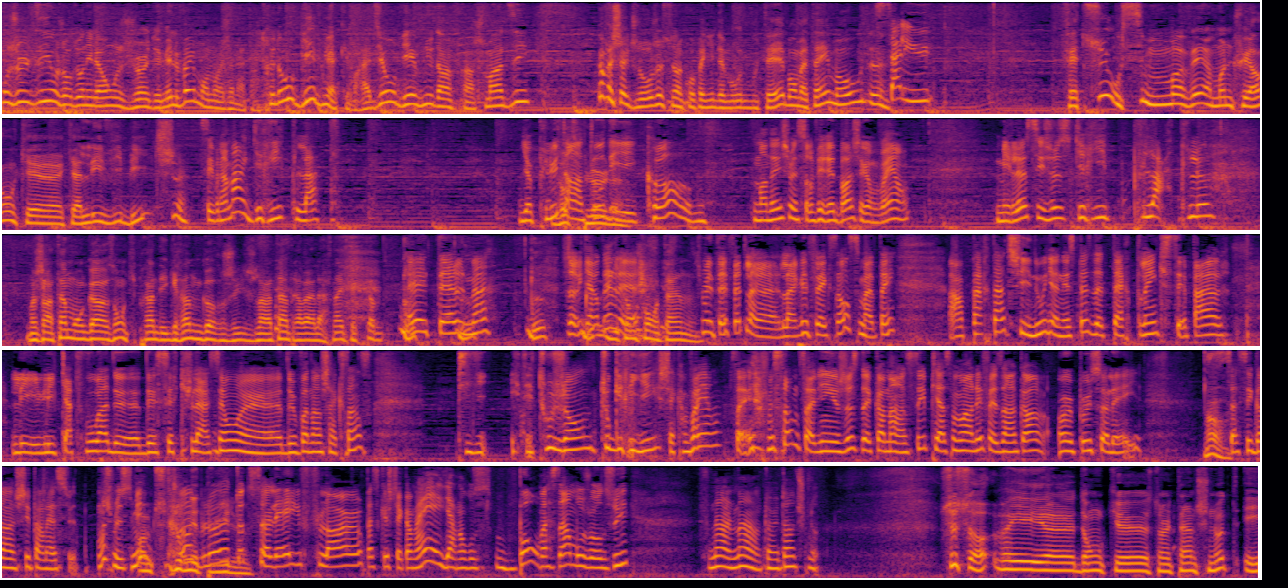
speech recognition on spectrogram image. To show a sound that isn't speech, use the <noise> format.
Bon jeudi, aujourd'hui on est le 11 juin 2020, mon nom est Jonathan Trudeau, bienvenue à Cube Radio, bienvenue dans Franchement dit. Comme à chaque jour, je suis en compagnie de Maude Boutet. Bon matin Maude. Salut! Fais-tu aussi mauvais à Montréal qu'à Levy Beach? C'est vraiment gris plate. Il y a plus tantôt des cordes. À un moment donné, je me suis revirée de bord, j'étais comme, voyons. Mais là, c'est juste gris plate, là. Moi j'entends mon gazon qui prend des grandes gorgées. Je l'entends à travers la fenêtre. comme... Eh, tellement. Euh, Je regardais le... content. <laughs> Je m'étais fait la, la réflexion ce matin. En partant de chez nous, il y a une espèce de terre-plein qui sépare les, les quatre voies de, de circulation, euh, deux voies dans chaque sens. Puis il était tout jaune, tout grillé. J'étais comme, voyons, ça <laughs> il me semble que ça vient juste de commencer. Puis à ce moment-là, il faisait encore un peu soleil. Ah. Ça s'est gâché par la suite. Moi, je me suis mis Une une petite robe, là, pluie, là. toute soleil, fleurs, parce que j'étais comme, hey, il annonce beau, me semble, aujourd'hui. Finalement, t'as un temps de chenoute. C'est ça. Et, euh, donc, euh, c'est un temps de chenoute et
